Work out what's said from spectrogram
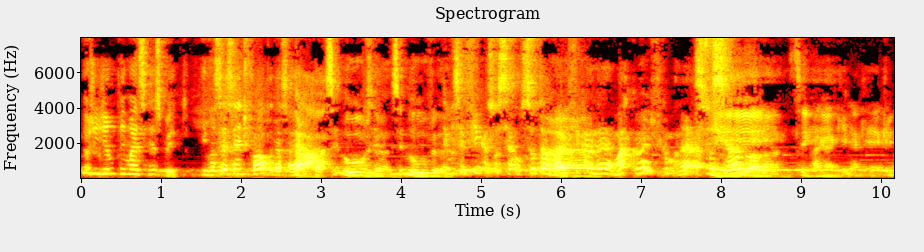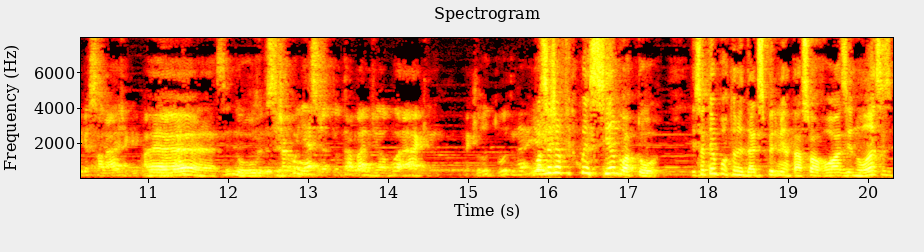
E hoje em dia não tem mais esse respeito. E você sente falta dessa época? Ah, sem dúvida, sem dúvida. Porque você fica associado, o seu trabalho É. fica né, marcante, fica né, Sim, associado a, sim. a- aquele, aquele, personagem, aquele papel. É, sem dúvida. Você já conhece, já tem o trabalho de elaborar aquilo, aquilo tudo, né? E Você aí- já fica conhecendo o ator. E você tem a oportunidade de experimentar a sua voz e nuances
